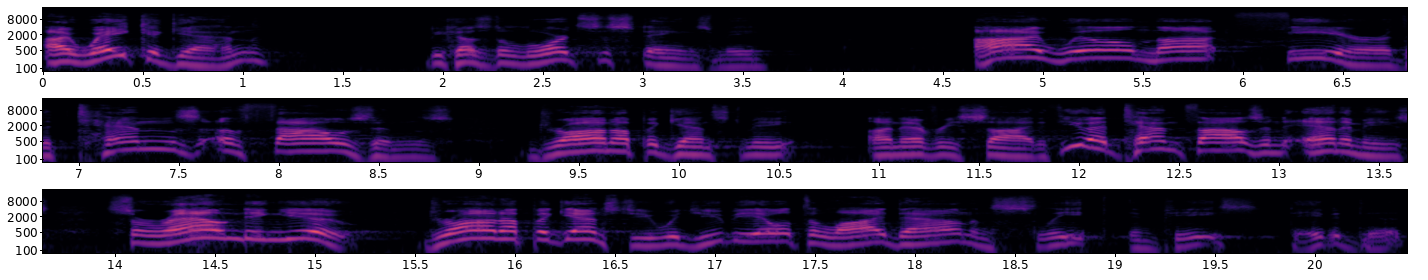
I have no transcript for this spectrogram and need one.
I wake again because the Lord sustains me. I will not fear the tens of thousands drawn up against me on every side. If you had 10,000 enemies surrounding you, drawn up against you, would you be able to lie down and sleep in peace? David did.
